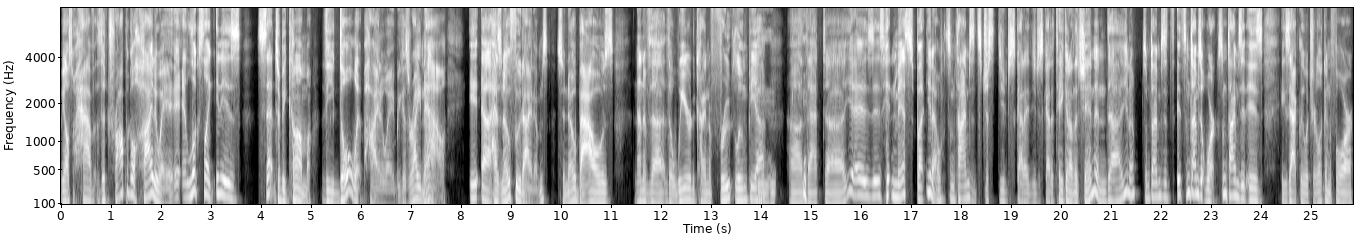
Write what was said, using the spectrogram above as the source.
We also have the Tropical Hideaway. It, it looks like it is set to become the Dole Whip Hideaway because right now it uh, has no food items, so no bows, none of the the weird kind of fruit lumpia Mhm. uh, that uh, yeah, is, is hit and miss. But you know, sometimes it's just you just gotta you just gotta take it on the chin, and uh, you know, sometimes it's it sometimes it works. Sometimes it is exactly what you're looking for.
